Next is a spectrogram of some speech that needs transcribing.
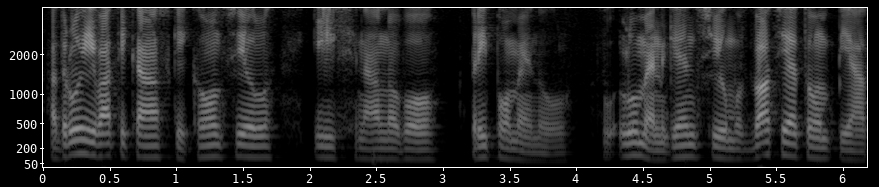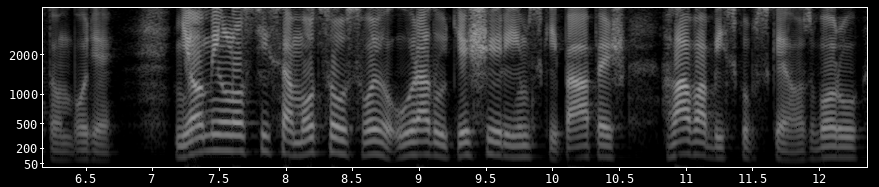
a druhý vatikánsky koncil ich na novo pripomenul Lumen Gentium v 25. bode. Neomilnosti sa mocou svojho úradu teší rímsky pápež, hlava biskupského zboru,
